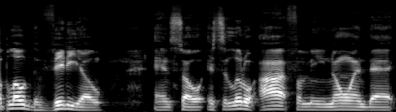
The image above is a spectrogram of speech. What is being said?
upload the video. And so it's a little odd for me knowing that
